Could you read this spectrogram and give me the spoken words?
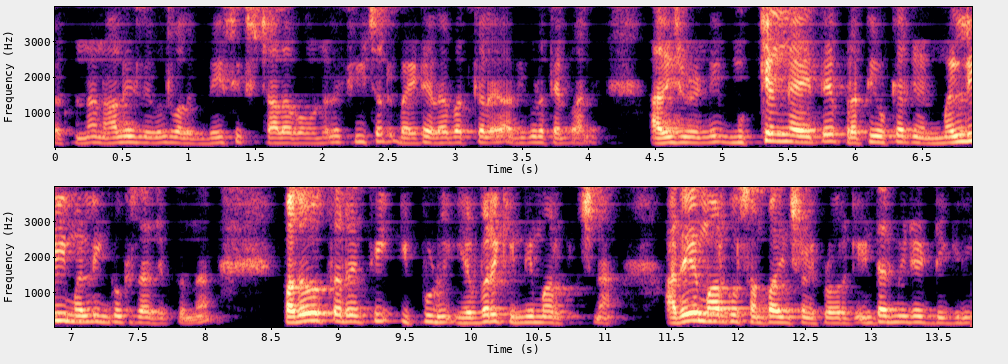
కాకుండా నాలెడ్జ్ లెవెల్స్ వాళ్ళకి బేసిక్స్ చాలా బాగుండాలి. ఫ్యూచర్ బయట ఎలా బతకాలి అవి కూడా తెలవాలి. అది చూడండి. ముఖ్యంగా అయితే ప్రతి ఒక్కరికి నేను మళ్ళీ మళ్ళీ ఇంకొకసారి చెప్తున్నా పదవ తరగతి ఇప్పుడు ఎవరికి ఎన్ని మార్కులు వచ్చినా అదే మార్కులు సంపాదించడం ఇప్పటివరకు ఇంటర్మీడియట్ డిగ్రీ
